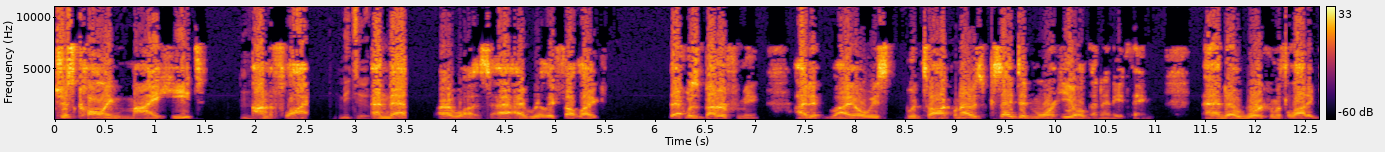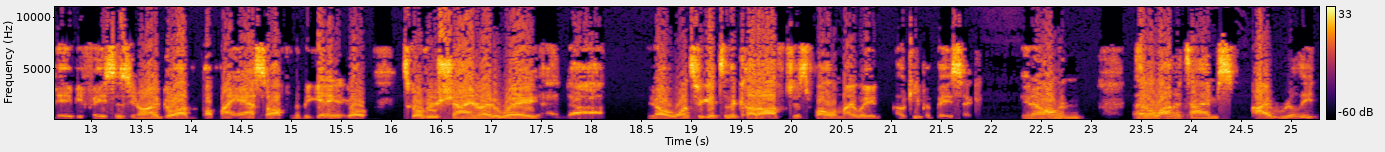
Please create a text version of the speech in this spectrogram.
just calling my heat mm-hmm. on the fly. Me too. And that's where I was. I, I really felt like that was better for me. I did, I always would talk when I was, cause I did more heel than anything and, uh, working with a lot of baby faces, you know, I'd go out and pump my ass off in the beginning and go, let's go over your shine right away. And, uh, you know, once we get to the cutoff, just follow my lead. I'll keep it basic, you know, and, and a lot of times I really,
